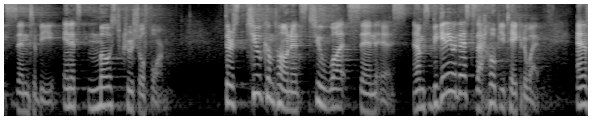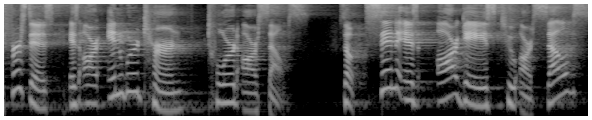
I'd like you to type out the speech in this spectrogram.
sin to be in its most crucial form. There's two components to what sin is. And I'm beginning with this because I hope you take it away. And the first is is our inward turn toward ourselves. So sin is our gaze to ourselves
